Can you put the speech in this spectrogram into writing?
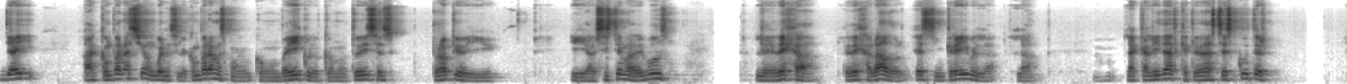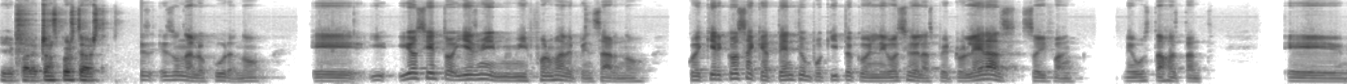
De ahí, a comparación, bueno, si le comparamos con, con un vehículo, como tú dices, propio y y al sistema de bus le deja, le deja al lado. Es increíble la, la, calidad que te da este scooter eh, para transportarte. Es, una locura, ¿no? Eh, yo siento, y es mi, mi, forma de pensar, ¿no? Cualquier cosa que atente un poquito con el negocio de las petroleras, soy fan. Me gusta bastante. Eh,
